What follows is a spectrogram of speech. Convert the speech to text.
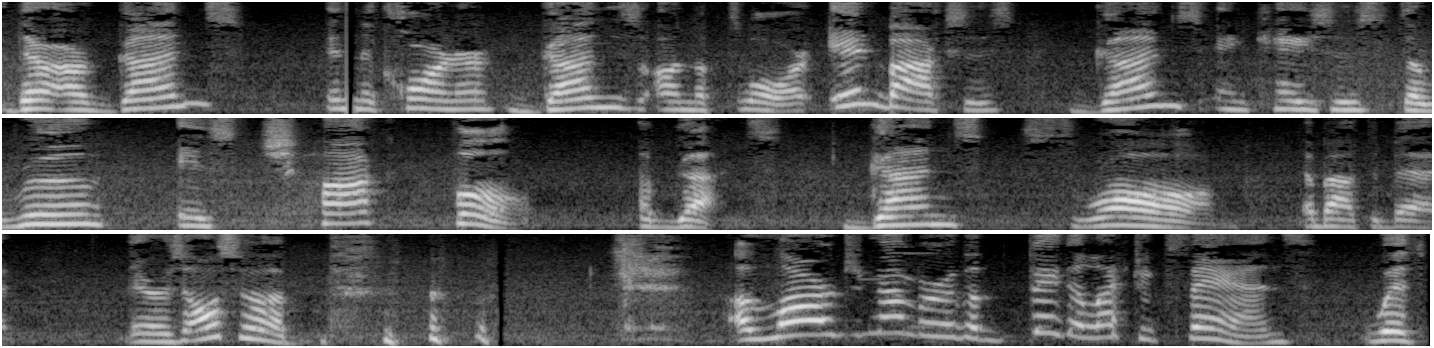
There are guns in the corner, guns on the floor, in boxes, guns in cases. The room is chock full of guns. Guns throng about the bed. There is also a a large number of big electric fans with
